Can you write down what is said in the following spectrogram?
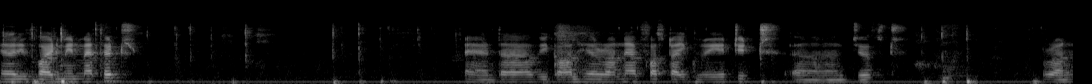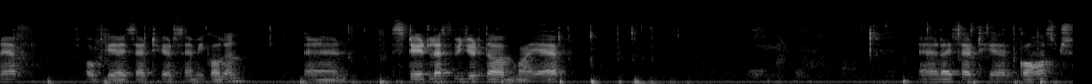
here is void main method and uh, we call here run app. First I create it uh, just run app. Okay I set here semicolon. And stateless widget the my app. And I set here const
